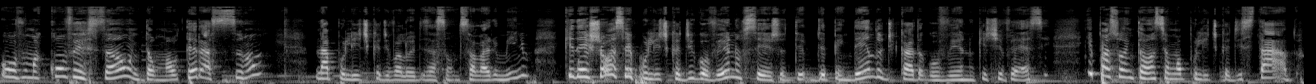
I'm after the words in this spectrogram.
houve uma conversão, então, uma alteração na política de valorização do salário mínimo, que deixou a ser política de governo, ou seja, de, dependendo de cada governo que tivesse, e passou então a ser uma política de Estado.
